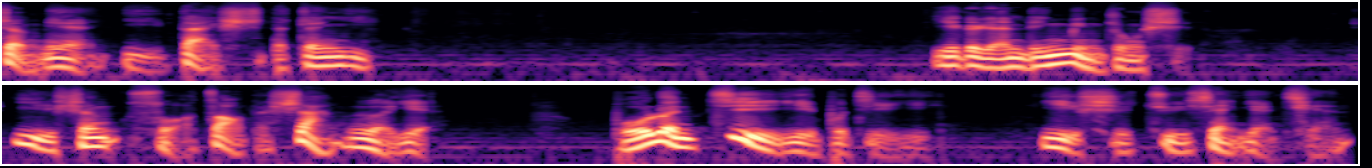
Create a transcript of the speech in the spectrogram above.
正念以待时的真意。一个人临命终时，一生所造的善恶业，不论记忆不记忆，一时俱现眼前。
